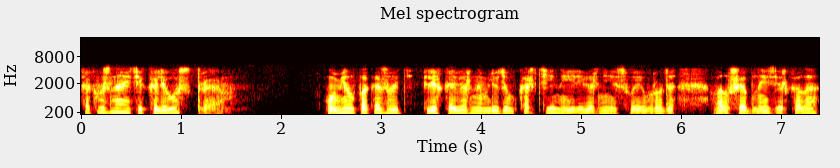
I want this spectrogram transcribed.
«Как вы знаете, Калиостро умел показывать легковерным людям картины, или вернее своего рода волшебные зеркала,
